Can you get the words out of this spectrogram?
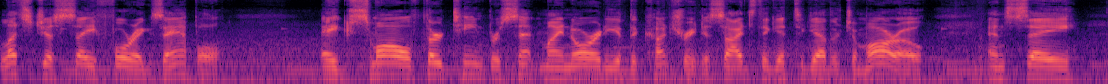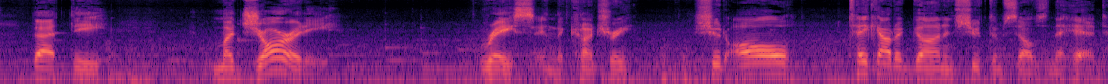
let's just say, for example, a small 13% minority of the country decides to get together tomorrow and say that the majority race in the country should all take out a gun and shoot themselves in the head.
